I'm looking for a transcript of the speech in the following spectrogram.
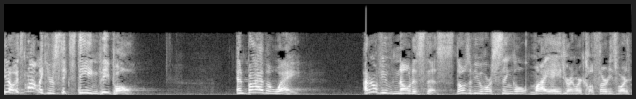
You know, it's not like you're 16 people. And by the way, I don't know if you've noticed this. Those of you who are single, my age, or anywhere close 30s, 40s,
